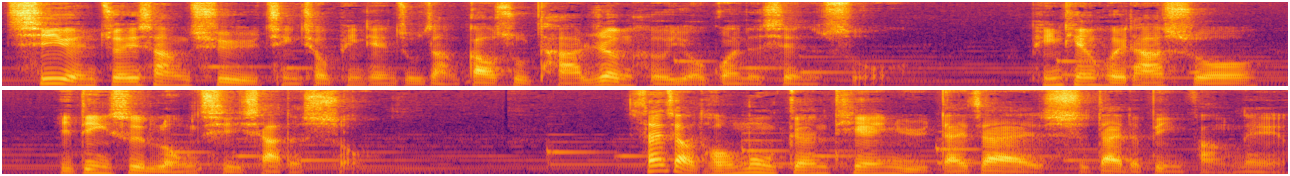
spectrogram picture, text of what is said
七元追上去，请求平田组长告诉他任何有关的线索。平田回他说：“一定是龙旗下的手。”三角头目跟天宇待在时代的病房内哦。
